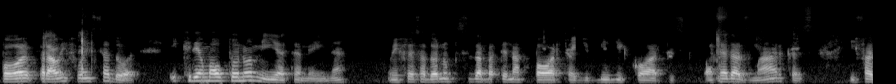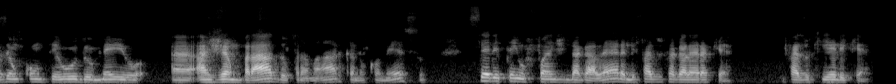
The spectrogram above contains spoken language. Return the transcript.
para o influenciador. E cria uma autonomia também, né? O influenciador não precisa bater na porta de big corps ou até das marcas e fazer um conteúdo meio uh, ajambrado para a marca no começo. Se ele tem o funding da galera, ele faz o que a galera quer. E faz o que ele quer.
